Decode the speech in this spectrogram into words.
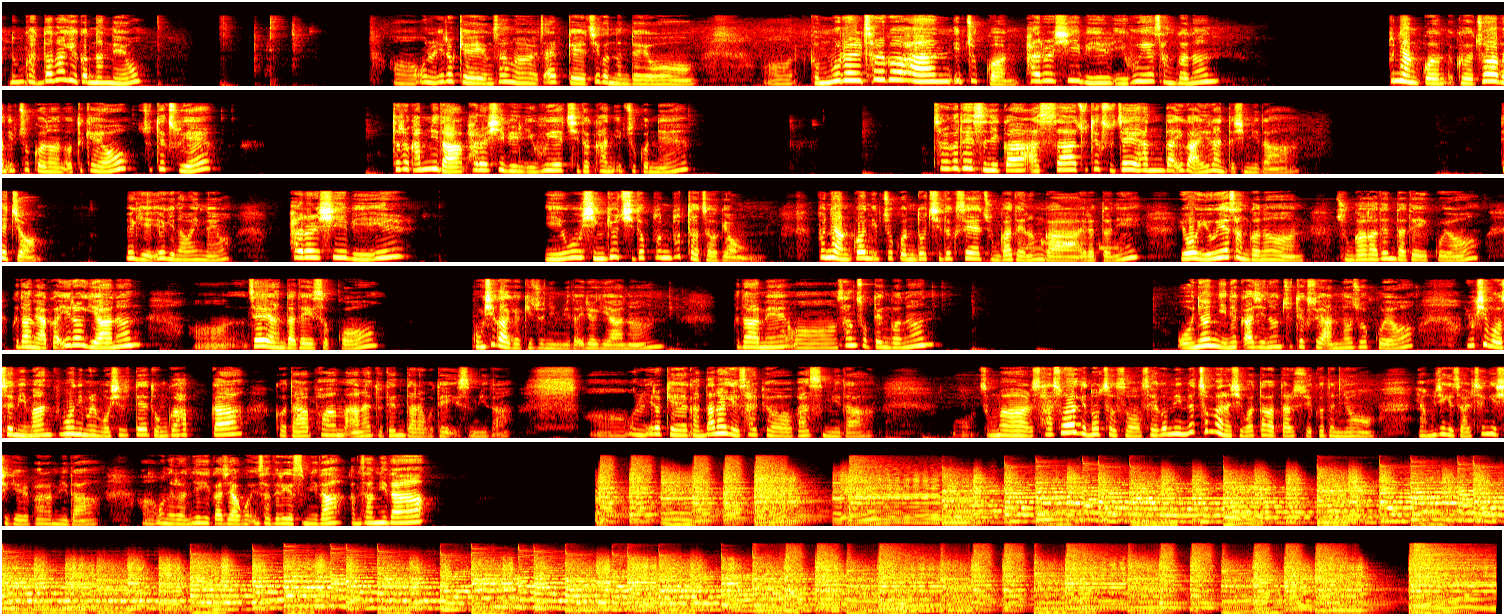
너무 간단하게 끝났네요. 어, 오늘 이렇게 영상을 짧게 찍었는데요. 어, 건물을 철거한 입주권 8월 12일 이후에 산 거는 분양권 그 조합원 입주권은 어떻게 해요? 주택수에 들어갑니다. 8월 10일 이후에 취득한 입주권에 철거됐으니까 아싸 주택수 제외한다 이거 아니란 뜻입니다. 됐죠? 여기 여기 나와 있네요. 8월 12일 이후 신규 취득분부터 적용. 분양권 입주권도 취득세 중과되는가 이랬더니 요 이후에 산 거는 중과가 된다 돼 있고요. 그 다음에 아까 1억 이하는 어, 제외한다 돼 있었고 공시가격 기준입니다. 1억 이하는. 그 다음에 어, 상속된 거는 5년 이내까지는 주택수에 안 넣어줬고요. 65세 미만 부모님을 모실 때 돈과 합가 그거 다 포함 안 해도 된다라고 되어 있습니다. 어, 오늘 이렇게 간단하게 살펴봤습니다. 어, 정말 사소하게 놓쳐서 세금이 몇 천만 원씩 왔다 갔다 할 수 있거든요. 야무지게 잘 챙기시길 바랍니다. 어, 오늘은 여기까지 하고 인사드리겠습니다. 감사합니다.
